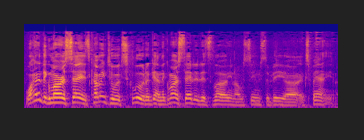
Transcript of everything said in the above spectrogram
why did the Gemara say it's coming to exclude? Again, the Gemara stated it's, you know, seems to be uh, expand, you know,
